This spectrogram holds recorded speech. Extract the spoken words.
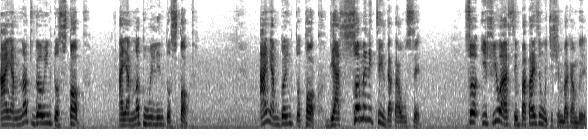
I am not going to stop. I am not willing to stop. I am going to talk. There are so many things that I will say. So if you are sympathizing with Shimbakambiri,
